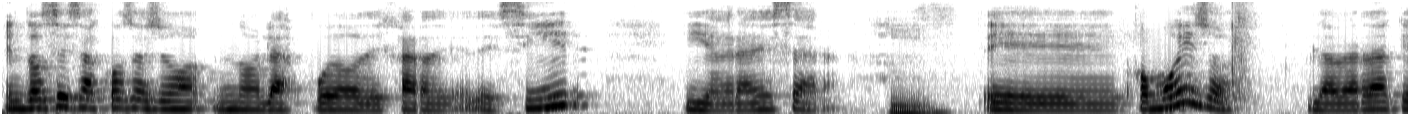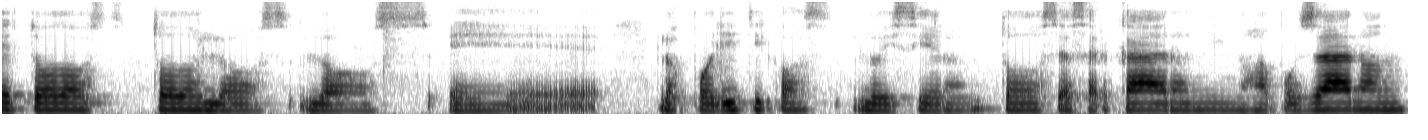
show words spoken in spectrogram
Entonces esas cosas yo no las puedo dejar de decir y agradecer. Eh, como ellos, la verdad que todos, todos los, los, eh, los, políticos lo hicieron, todos se acercaron y nos apoyaron.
